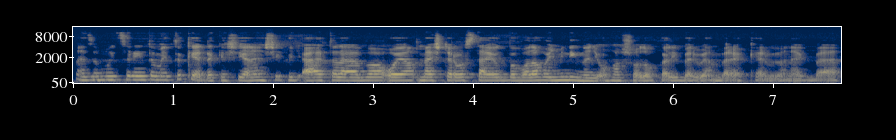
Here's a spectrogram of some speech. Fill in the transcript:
Ez amúgy szerintem egy tök érdekes jelenség, hogy általában olyan mesterosztályokban valahogy mindig nagyon hasonló kaliberű emberek kerülnek be.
